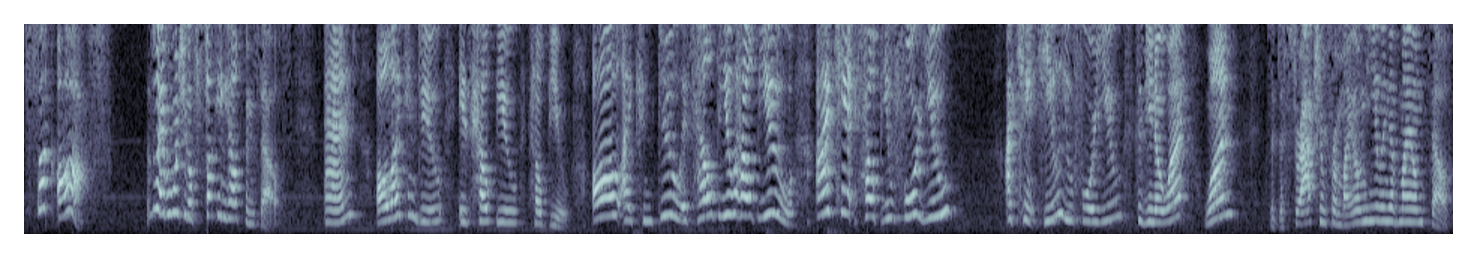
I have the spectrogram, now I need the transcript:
Fuck off. That's why everyone should go fucking help themselves. And all I can do is help you, help you. All I can do is help you, help you. I can't help you for you. I can't heal you for you. Because you know what? One, it's a distraction from my own healing of my own self.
